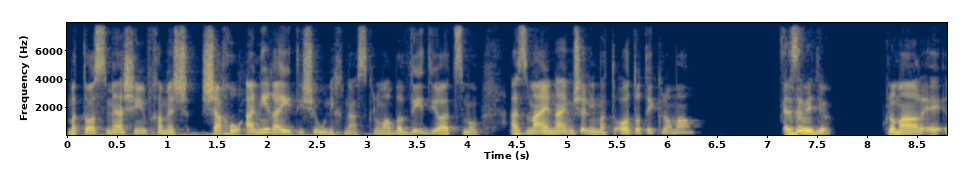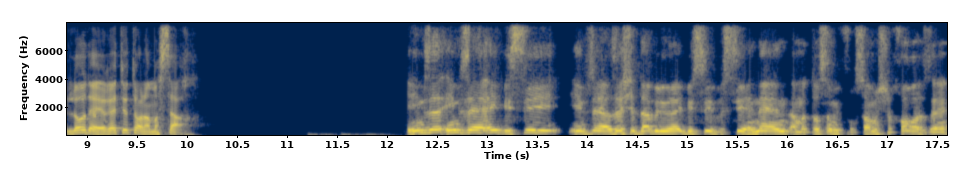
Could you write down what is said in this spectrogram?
מטוס 175 שחו, אני ראיתי שהוא נכנס, כלומר בווידאו עצמו. אז מה, העיניים שלי מטעות אותי כלומר? איזה וידאו? כלומר, אה, לא יודע, הראיתי אותו על המסך. אם זה, אם זה ABC, אם זה הזה של WABC ו-CNN, המטוס המפורסם השחור הזה,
